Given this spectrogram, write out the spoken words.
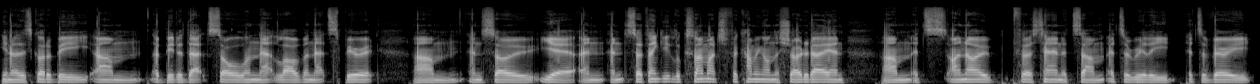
you know there's got to be um, a bit of that soul and that love and that spirit. Um, and so yeah, and, and so thank you, look so much for coming on the show today. And it's I know firsthand it's um it's a really it's a very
